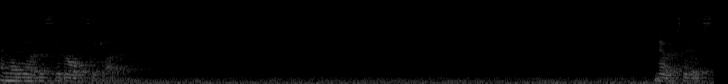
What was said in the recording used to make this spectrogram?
and then notice it all together. Notice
